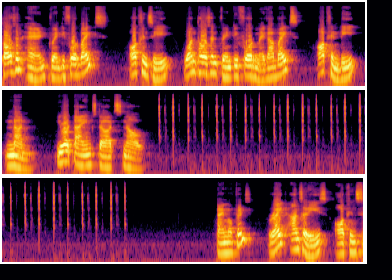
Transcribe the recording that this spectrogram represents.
thousand and twenty four bytes option C one thousand twenty four megabytes option D none your time starts now time of friends. Right answer is option c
